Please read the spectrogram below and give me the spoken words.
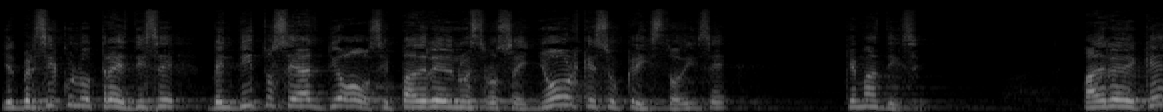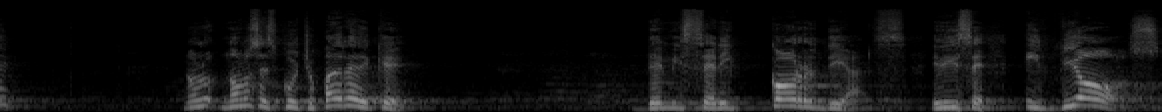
Y el versículo 3 dice, bendito sea el Dios y Padre de nuestro Señor Jesucristo. Dice, ¿qué más dice? ¿Padre de qué? No, no los escucho. ¿Padre de qué? De misericordias. Y dice, y Dios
